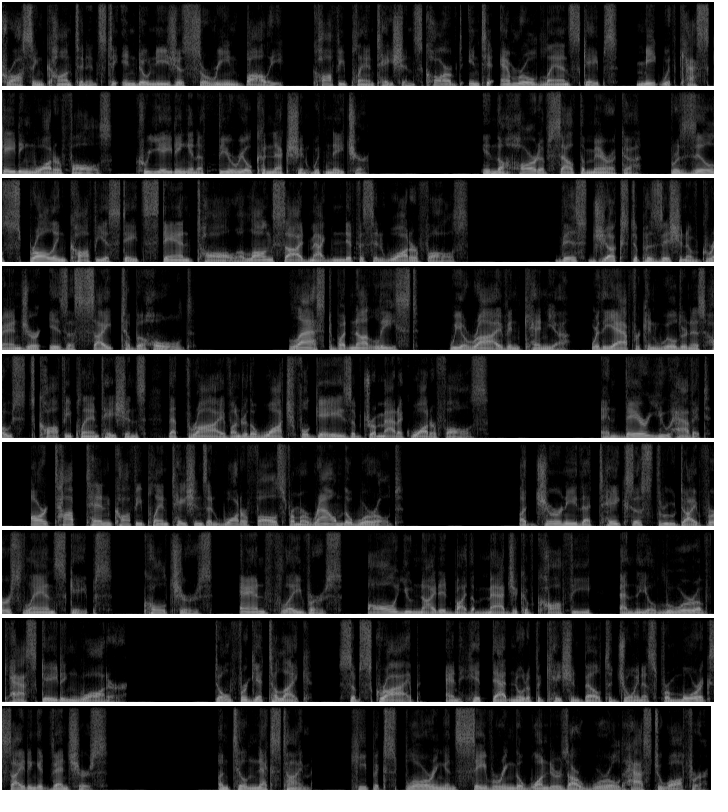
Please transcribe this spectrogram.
crossing continents to Indonesia's serene Bali, coffee plantations carved into emerald landscapes meet with cascading waterfalls, creating an ethereal connection with nature. In the heart of South America, Brazil's sprawling coffee estates stand tall alongside magnificent waterfalls. This juxtaposition of grandeur is a sight to behold. Last but not least, we arrive in Kenya, where the African wilderness hosts coffee plantations that thrive under the watchful gaze of dramatic waterfalls. And there you have it, our top 10 coffee plantations and waterfalls from around the world. A journey that takes us through diverse landscapes, cultures, and flavors all united by the magic of coffee and the allure of cascading water. Don't forget to like, subscribe, and hit that notification bell to join us for more exciting adventures. Until next time, keep exploring and savoring the wonders our world has to offer.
